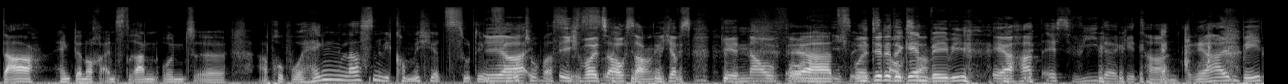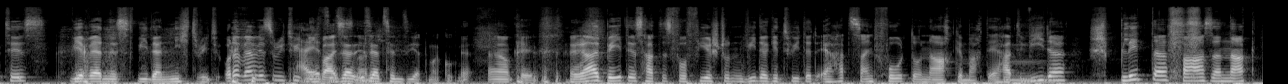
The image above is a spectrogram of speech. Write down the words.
da hängt da noch eins dran und äh, apropos hängen lassen, wie komme ich jetzt zu dem ja, Foto? Was ich wollte es auch sagen, ich habe es genau vor er ich he did it again, sagen. baby. Er hat es wieder getan. Real Betis wir werden es wieder nicht retweeten. Oder werden wir es retweeten? Ja, ich weiß ist, ja, ist ja zensiert, mal gucken. Ja, okay. Real Betis hat es vor vier Stunden wieder getweetet. Er hat sein Foto nachgemacht. Er hat mm. wieder splitterfasernackt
